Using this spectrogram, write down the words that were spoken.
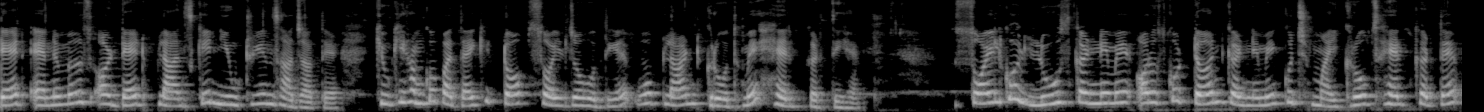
डेड एनिमल्स और डेड प्लांट्स के न्यूट्रिएंट्स आ जाते हैं। क्योंकि हमको पता है कि टॉप सॉइल जो होती है, वो प्लांट ग्रोथ में हेल्प करती है। सॉइल को लूज़ करने में और उसको टर्न करने में कुछ माइक्रोब्स हेल्प करते हैं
